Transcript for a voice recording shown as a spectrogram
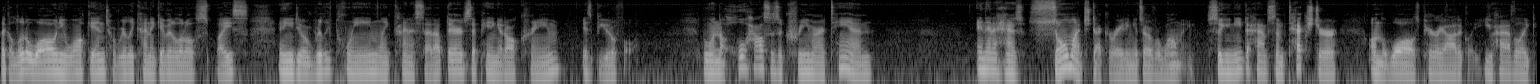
like a little wall when you walk in to really kind of give it a little spice, and you do a really plain, like kind of setup there instead of painting it all cream, is beautiful. But when the whole house is a cream or a tan, and then it has so much decorating it's overwhelming. So you need to have some texture on the walls periodically. You have like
